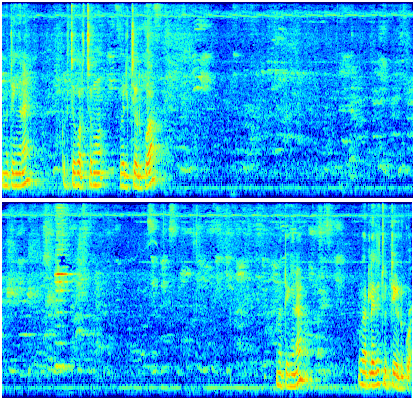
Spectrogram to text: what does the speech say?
എന്നിട്ടിങ്ങനെ പിടിച്ച് കുറച്ചൊന്ന് വലിച്ചെടുക്കുക. എന്നിട്ടിങ്ങനെ വിരലിൽ ചുറ്റിയെടുക്കുക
